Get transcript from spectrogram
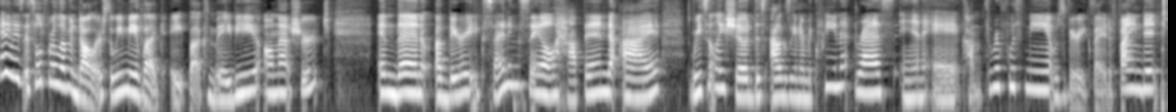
Anyways, it sold for $11. So we made like eight bucks maybe on that shirt. And then a very exciting sale happened. I recently showed this Alexander McQueen dress in a Come Thrift With Me. I was very excited to find it.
